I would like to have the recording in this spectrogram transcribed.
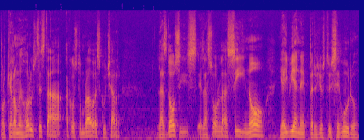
Porque a lo mejor usted está acostumbrado a escuchar las dosis, las olas, sí, no, y ahí viene, pero yo estoy seguro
